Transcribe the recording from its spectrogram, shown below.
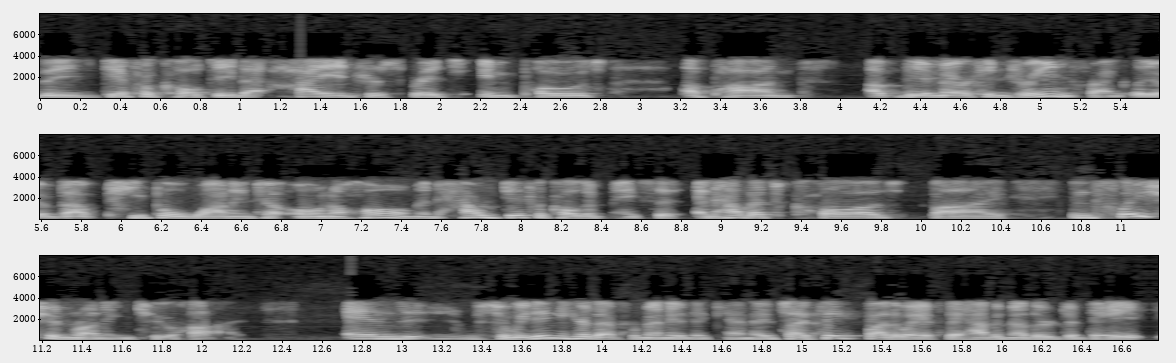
the difficulty that high interest rates impose upon uh, the American dream, frankly, about people wanting to own a home and how difficult it makes it, and how that's caused by inflation running too high. And so we didn't hear that from any of the candidates. I think, by the way, if they have another debate,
